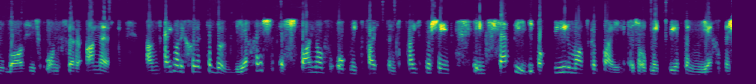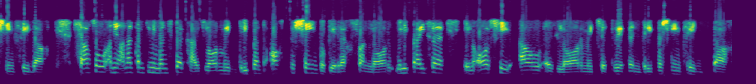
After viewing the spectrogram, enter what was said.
is basies onveranderd. As ons kyk na die grootste bewegers, is Spinoff op met 5.5% en Sappi, die papiermaatskappy, is op met 2.9% vir die dag. Sasol aan die ander kant in die minste, hy's laer met 3.8% op die rig van laer oliepryse en RCL is laer met so 2.3% vir die dag.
